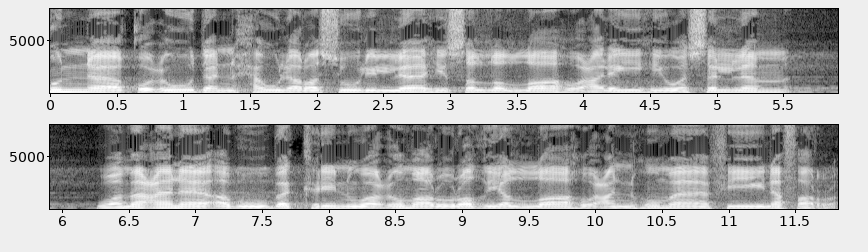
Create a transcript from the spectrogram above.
كنا قعودا حول رسول الله صلى الله عليه وسلم، ومعنا أبو بكر وعمر رضي الله عنهما في نفر.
